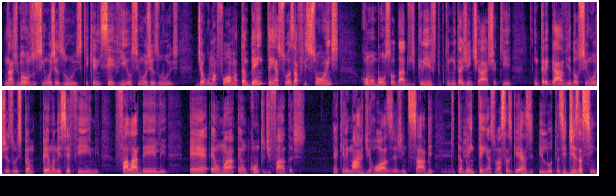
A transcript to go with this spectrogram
nas mãos do Senhor Jesus, que querem servir ao Senhor Jesus de alguma forma, também têm as suas aflições como um bom soldado de Cristo, porque muita gente acha que entregar a vida ao Senhor Jesus, permanecer firme, falar dele, é, é, uma, é um conto de fadas. É aquele mar de rosas. A gente sabe que também tem as nossas guerras e lutas. E diz assim,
